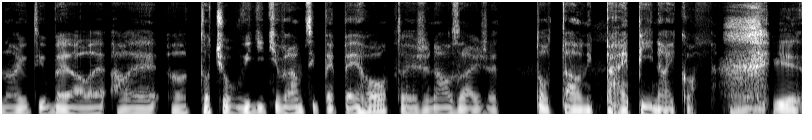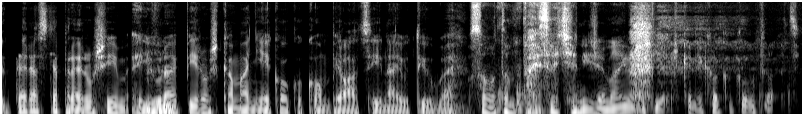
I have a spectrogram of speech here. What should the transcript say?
na YouTube, ale, ale e, to, čo uvidíte v rámci Pepeho, to je, že naozaj, že totálny prepínajko. Je, teraz ťa preruším. Mm-hmm. Juraj Piroška má niekoľko kompilácií na YouTube. Som o tom presvedčený, že má Juraj Piroška niekoľko kompilácií.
